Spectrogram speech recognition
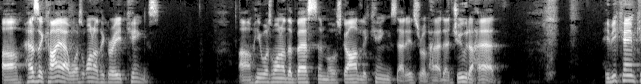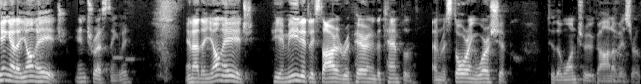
Um, Hezekiah was one of the great kings. Um, he was one of the best and most godly kings that Israel had, that Judah had. He became king at a young age, interestingly. And at a young age, he immediately started repairing the temple and restoring worship to the one true God of Israel.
